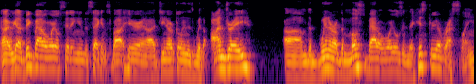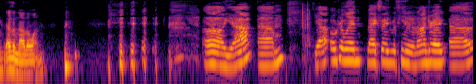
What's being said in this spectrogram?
All right, we got a big battle royal sitting in the second spot here. Uh, Gene Okerlund is with Andre, um, the winner of the most battle royals in the history of wrestling. There's another one. uh, yeah. Um, Yeah, Okerlund backstage with Heenan and Andre. Uh,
